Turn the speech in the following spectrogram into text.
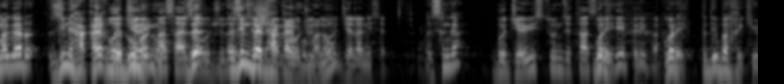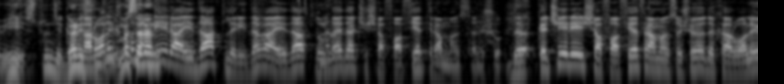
مګر ځینې حقایق باید ومنو. بودجوي مسایل به وجود وي، څه شی به وجود وي جیلاني صاحب؟ څنګه؟ بودجوي ستونزې تاسې لیدې په دې برخه کې؟ ګورئ په دې برخه کې وي ستونزې ګڼې ستونزې وي. مثلاً. ښاروالۍ خپله ډېر عایدات لري، دغه عایدات لومړی دا چې شفافیت یې رامنځته نه شو. که چېرې شفافیت رامنځته شوی او د ښاروالۍ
